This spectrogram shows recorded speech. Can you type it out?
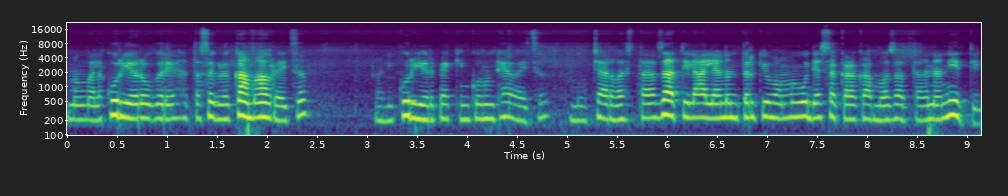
मग मला कुरिअर वगैरे आता सगळं काम आवरायचं. आणि कुरिअर पॅकिंग करून ठेवायचं. मग चार वाजता जातील आल्यानंतर किंवा मग उद्या सकाळ कामावर जाताना येतील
